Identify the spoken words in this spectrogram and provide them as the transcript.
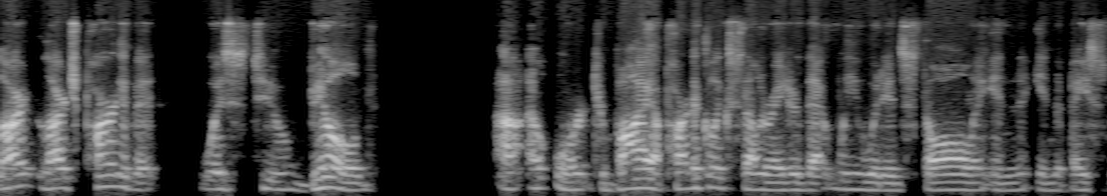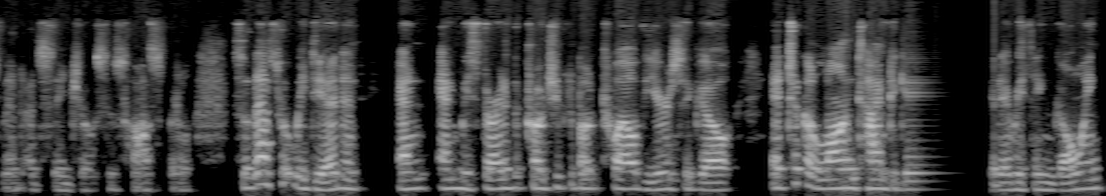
large, large part of it was to build uh, uh, or to buy a particle accelerator that we would install in in the basement of St. Joseph's Hospital. So that's what we did, and and and we started the project about 12 years ago. It took a long time to get, get everything going.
